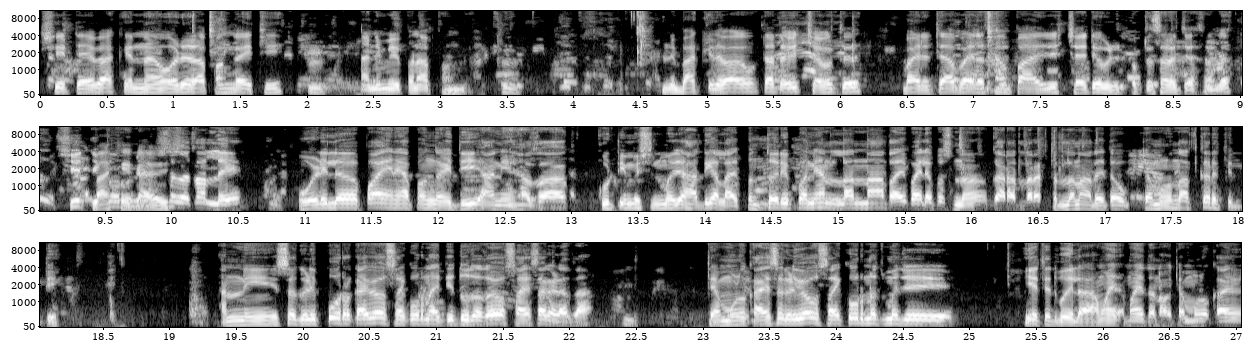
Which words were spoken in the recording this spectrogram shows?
शेती आहे बाकींना वडील अपंग आहे ती आणि मी पण अपंग आणि बाकीचं बघा फक्त आता इच्छा फक्त बैला त्या बैला सांग पाहायची इच्छा आहे तेवढी फक्त सरच्या संग बाकी काय सगळं चाललंय. वडील पायाने अपंग आहे ती आणि ह्याचा कुटी मशीन मध्ये हात गेलाय पण तरी पण ह्यांना नाद आहे पहिल्यापासून घरातला रक्तातला नाद आहे त्या- त्यामुळे नाद करतील ते. आणि सगळी पोरं काय व्यवसाय करून आहे ती दुधाचा व्यवसाय सगळ्याचा. त्यामुळं काय सगळे व्यवसाय करूनच म्हणजे येतात बैला मै- मैदानावर त्यामुळं काय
